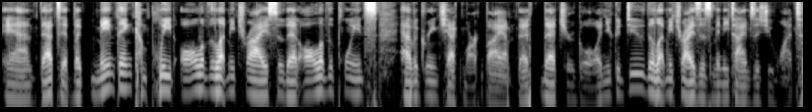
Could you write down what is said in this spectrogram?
and that's it. But main thing, complete all of the let me try so that all of the points have a green check mark by them. That, that's your goal. And you could do the let me tries as many times as you want.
